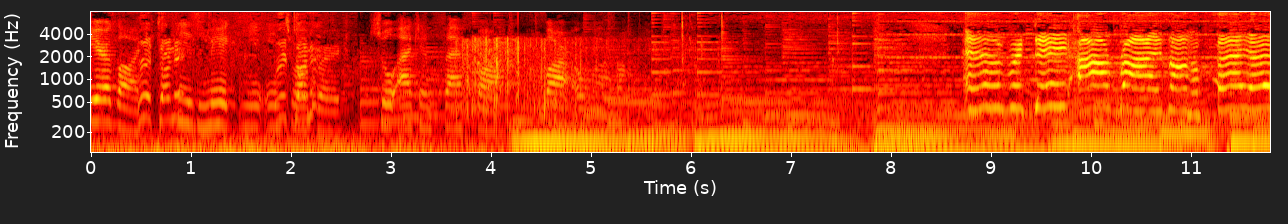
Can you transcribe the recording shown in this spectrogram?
Dear God, please make me into a bird so I can fly far, far away from here. Every day I rise on a prayer.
